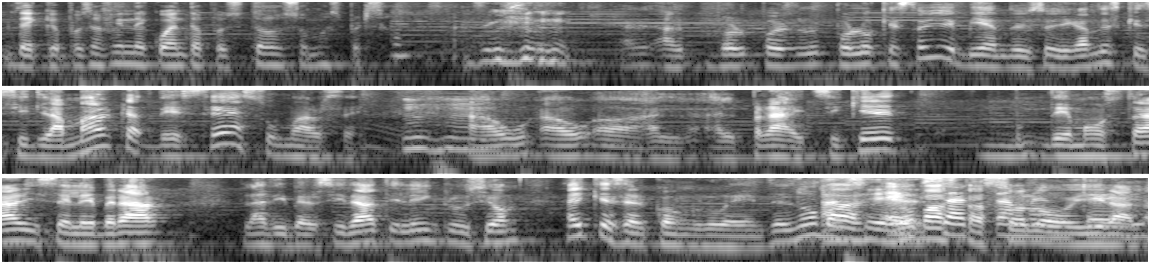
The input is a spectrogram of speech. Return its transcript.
de que pues a fin de cuentas pues todos somos personas. Pues, por, lo que estoy viendo y estoy llegando es que si la marca desea sumarse al, Pride, si quiere demostrar y celebrar la diversidad y la inclusión, hay que ser congruentes. No, basta solo ir al,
